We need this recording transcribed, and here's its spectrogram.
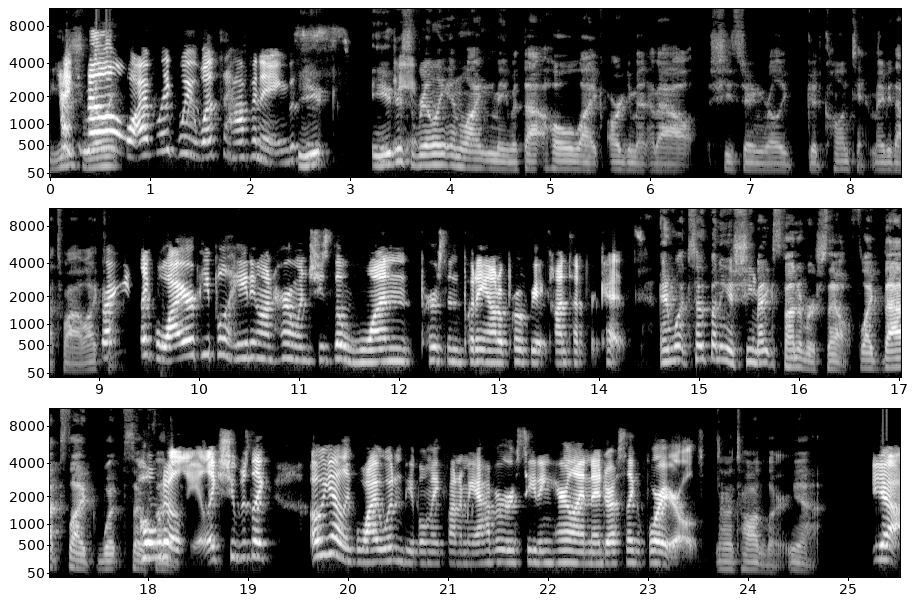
you I know. I'm like, wait, what's happening? This You- is. you just really enlightened me with that whole like argument about she's doing really good content. Maybe that's why I like Right? her. Like, why are people hating on her when she's the one person putting out appropriate content for kids? And what's so funny is she makes fun of herself. Like that's like what's so totally. funny. Like, she was like, oh yeah, like, why wouldn't people make fun of me? I have a receding hairline and I dress like a four year old. A toddler, yeah. Yeah,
